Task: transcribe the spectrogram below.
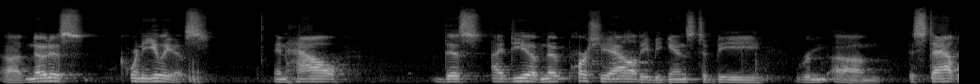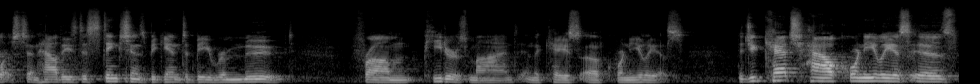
Uh, notice Cornelius and how this idea of no partiality begins to be um, established and how these distinctions begin to be removed from Peter's mind in the case of Cornelius. Did you catch how Cornelius is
